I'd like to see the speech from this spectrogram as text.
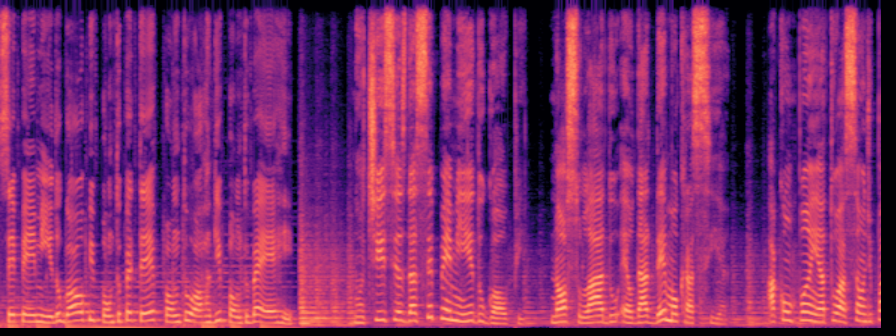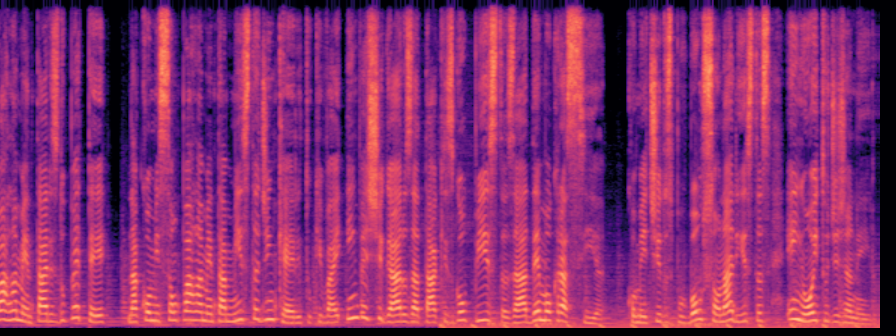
cpmidogolpe.pt.org.br. Notícias da CPMI do golpe. Nosso lado é o da democracia. Acompanhe a atuação de parlamentares do PT na Comissão Parlamentar Mista de Inquérito que vai investigar os ataques golpistas à democracia cometidos por bolsonaristas em 8 de janeiro.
